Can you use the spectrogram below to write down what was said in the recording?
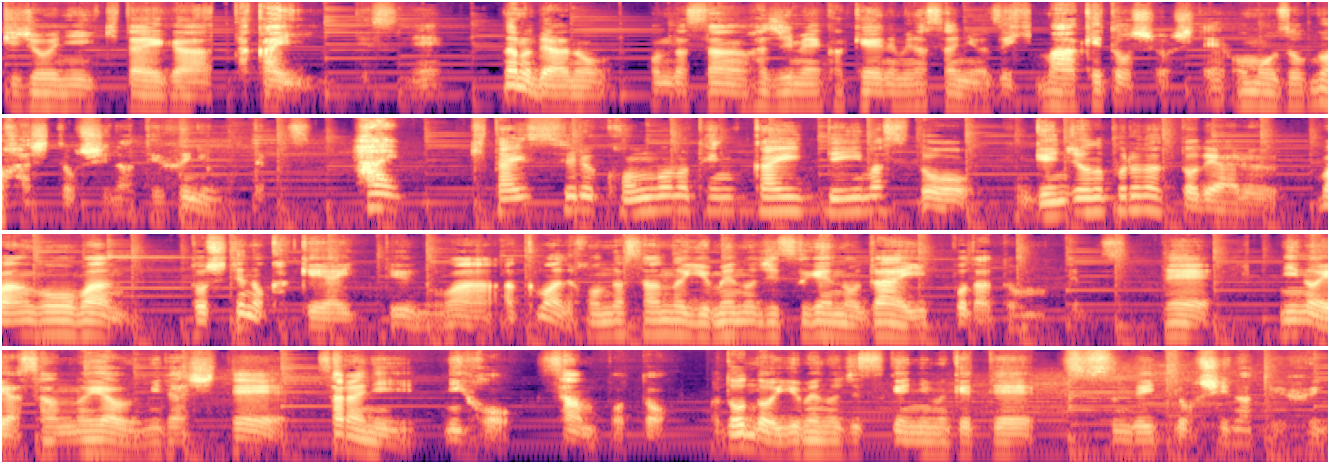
非常に期待が高いですね。なので、あの、本田さんはじめ掛け合いの皆さんにはぜひマーケ投資をして思う存分走ってほしいなというふうに思ってます。はい。期待する今後の展開で言いますと、現状のプロダクトである101としての掛け合いっていうのは、あくまで本田さんの夢の実現の第一歩だと思ってますので、2の矢3の矢を生み出して、さらに2歩、3歩と、どんどん夢の実現に向けて進んでいってほしいなというふうに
